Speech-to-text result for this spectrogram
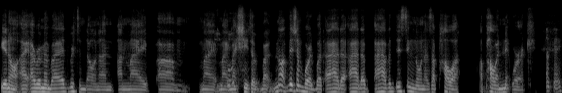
you know, I, I remember I had written down on on my um, my my my sheet of my not vision board, but I had a I had a I have a this thing known as a power a power network. Okay.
